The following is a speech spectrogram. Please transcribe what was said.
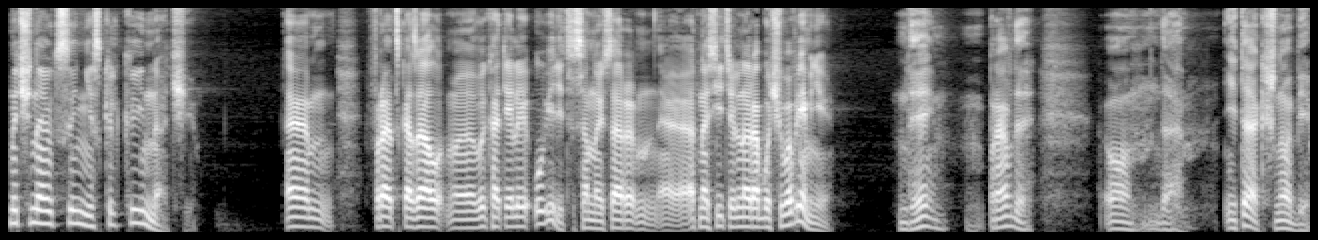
начинаются несколько иначе. Эм, Фред сказал, э, вы хотели увидеться со мной, сэр, э, относительно рабочего времени. Да, правда? О, да. Итак, Шноби,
